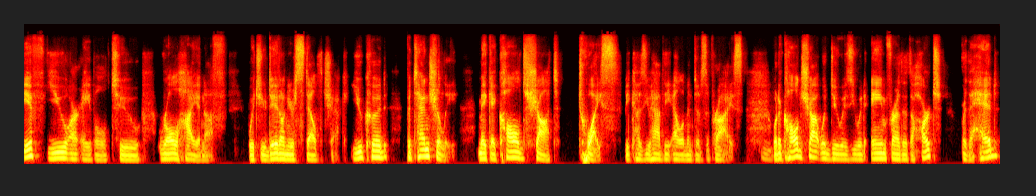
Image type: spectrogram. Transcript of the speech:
if you are able to roll high enough, which you did on your stealth check, you could potentially make a called shot twice because you have the element of surprise. What a called shot would do is you would aim for either the heart or the head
